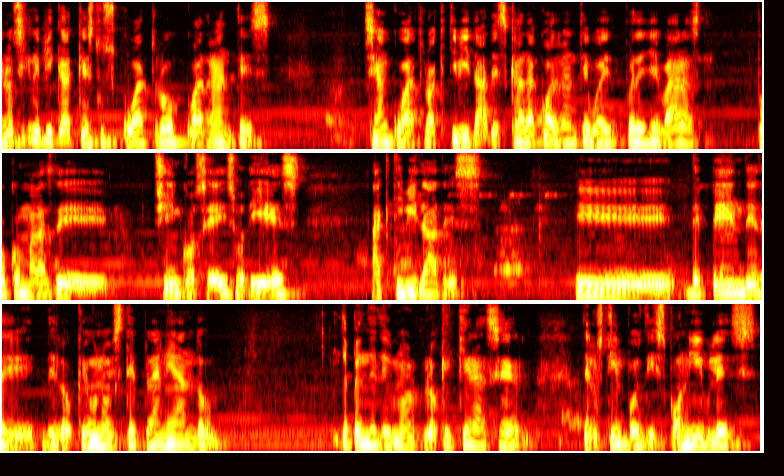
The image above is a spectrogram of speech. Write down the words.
no significa que estos cuatro cuadrantes sean cuatro actividades. Cada cuadrante puede, llevar poco más de cinco, seis o diez actividades. Eh, depende de, de, lo que uno esté planeando depende de uno lo que quiera hacer, de los tiempos disponibles,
